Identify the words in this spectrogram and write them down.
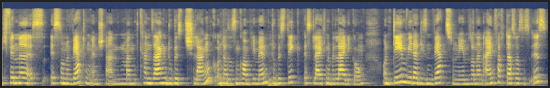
ich finde, es ist so eine Wertung entstanden. Man kann sagen, du bist schlank und mhm. das ist ein Kompliment, mhm. du bist dick ist gleich eine Beleidigung. Und dem wieder diesen Wert zu nehmen, sondern einfach das, was es ist,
